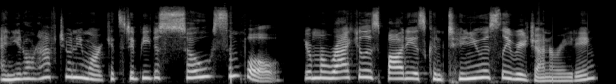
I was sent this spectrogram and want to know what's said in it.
And you don't have to anymore. It gets to be just so simple. Your miraculous body is continuously regenerating.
